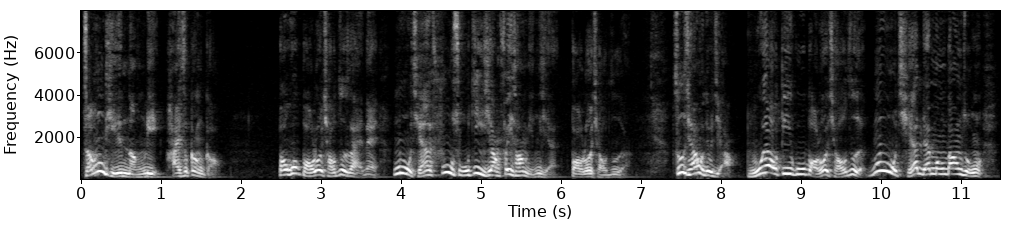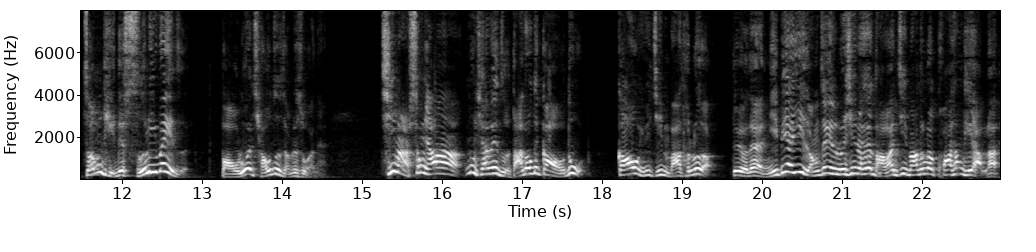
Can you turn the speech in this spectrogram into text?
整体的能力还是更高，包括保罗·乔治在内，目前复苏迹象非常明显。保罗·乔治啊，之前我就讲，不要低估保罗·乔治，目前联盟当中整体的实力位置，保罗·乔治怎么说呢？起码生涯目前为止达到的高度高于吉米·巴特勒。对不对？你别一整这一轮系列赛打完，基巴特勒夸上天了，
